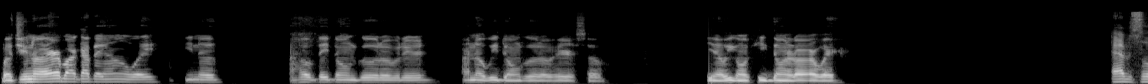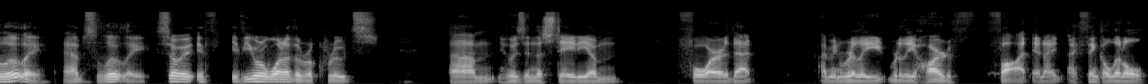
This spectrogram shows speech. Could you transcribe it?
But you know, everybody got their own way. You know, I hope they doing good over there. I know we doing good over here, so you know, we gonna keep doing it our way. Absolutely, absolutely. So if if you were one of the recruits um who was in the stadium for that I mean really really hard fought and I I think a little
